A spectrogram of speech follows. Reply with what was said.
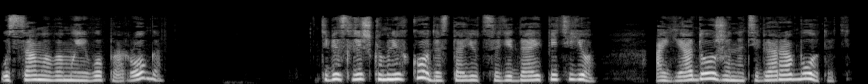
у самого моего порога?» Тебе слишком легко достаются еда и питье, а я должен на тебя работать.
